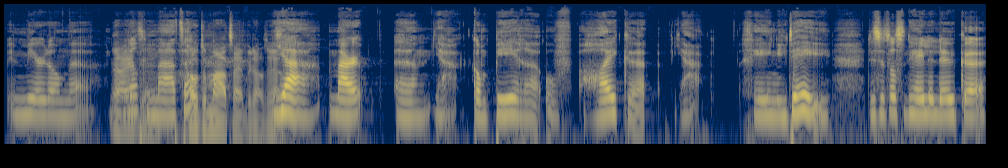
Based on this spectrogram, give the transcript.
in meer dan uh, Ja, dat je- mate. Grote mate heb je dat. Ja. Ja, maar ehm, ja, kamperen of hiken, ja, geen idee. Dus het was een hele leuke.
